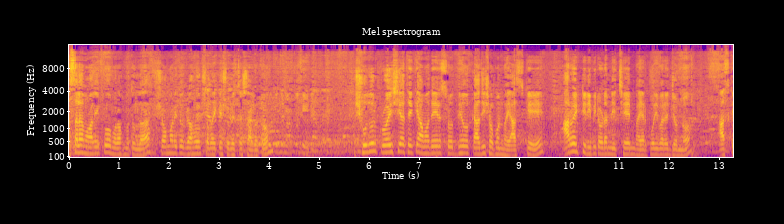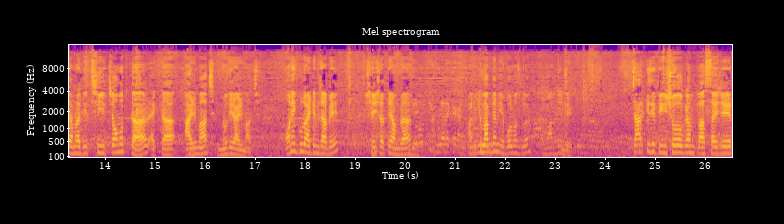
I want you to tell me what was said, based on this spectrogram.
আসসালামু আলাইকুম রহমতুল্লাহ। সম্মানিত গ্রাহক, সবাইকে শুভেচ্ছা, স্বাগতম। সুদূর ক্রোয়েশিয়া থেকে আমাদের শ্রদ্ধেয় কাজী স্বপন ভাই আজকে আরও একটি রিপিট অর্ডার নিচ্ছেন ভাইয়ার পরিবারের জন্য। আজকে আমরা দিচ্ছি চমৎকার একটা আইড় মাছ, নদীর আইড় মাছ। অনেকগুলো আইটেম যাবে। সেই সাথে আমরা একটু মাপ দেন বল মাছগুলো। জি। চার কেজি তিনশো গ্রাম প্লাস সাইজের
